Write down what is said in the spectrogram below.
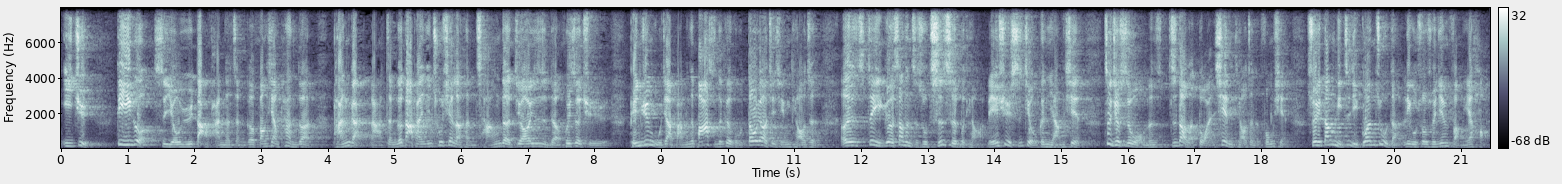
依据。第一个是由于大盘的整个方向判断盘感啊，整个大盘已经出现了很长的交易日的灰色区域，平均股价百分之八十的个股都要进行调整，而这一个上证指数迟迟不调，连续十九根阳线。这就是我们知道的短线调整的风险，所以当你自己关注的，例如说水晶坊也好，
